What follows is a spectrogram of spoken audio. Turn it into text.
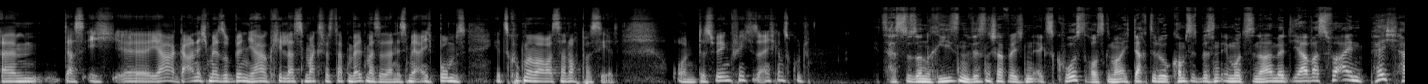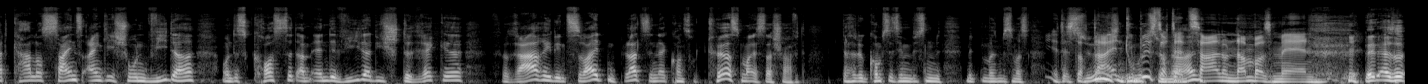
ähm, dass ich äh, ja gar nicht mehr so bin, ja, okay, lass Max Verstappen Weltmeister sein, ist mir eigentlich Bums. Jetzt gucken wir mal, was da noch passiert. Und deswegen finde ich das eigentlich ganz gut. Jetzt hast du so einen riesen wissenschaftlichen Exkurs draus gemacht. Ich dachte, du kommst jetzt ein bisschen emotional mit, ja, was für ein Pech hat Carlos Sainz eigentlich schon wieder und es kostet am Ende wieder die Strecke Ferrari den zweiten Platz in der Konstrukteursmeisterschaft. Ich dachte, du kommst jetzt hier ein bisschen mit, ein bisschen was. Ja, das ist doch dein, du bist doch der Zahlen- und Numbers-Man. also,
